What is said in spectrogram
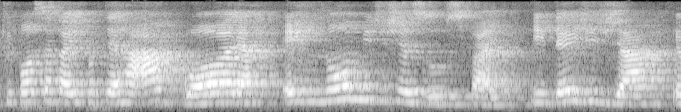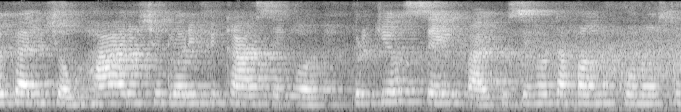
que possa cair por terra agora, em nome de Jesus, Pai. E desde já eu quero te honrar e te glorificar, Senhor, porque eu sei, Pai, que o Senhor está falando conosco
